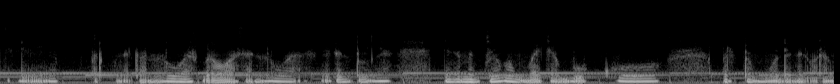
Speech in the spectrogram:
Jadi berpengetahuan luas berwawasan luas ya tentunya dengan mencoba membaca buku bertemu dengan orang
